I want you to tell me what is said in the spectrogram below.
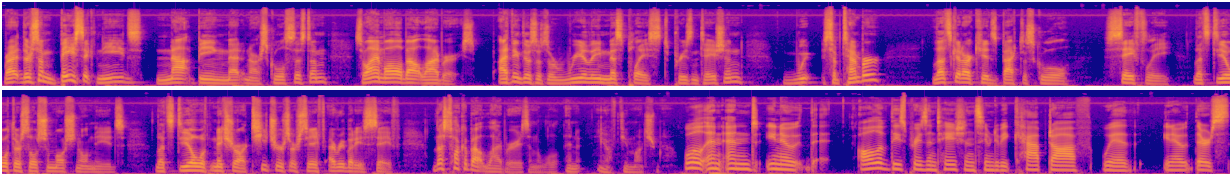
Right? There's some basic needs not being met in our school system. So I'm all about libraries. I think this was a really misplaced presentation. We, September, let's get our kids back to school safely. Let's deal with their social emotional needs. Let's deal with make sure our teachers are safe, everybody is safe. Let's talk about libraries in a little in you know a few months from now. Well, and and you know, th- all of these presentations seem to be capped off with you know, there's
